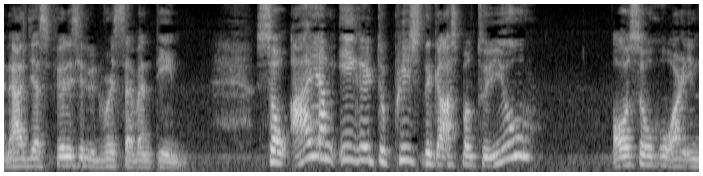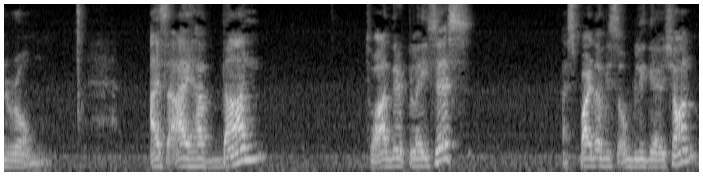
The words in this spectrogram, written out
and I'll just finish it with verse 17. So I am eager to preach the gospel to you also who are in Rome, as I have done to other places as part of his obligation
